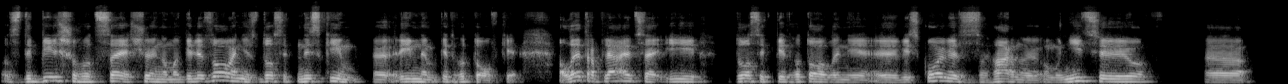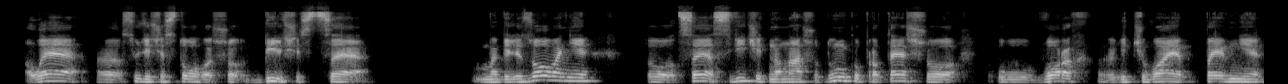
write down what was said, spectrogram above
здебільшого, це щойно мобілізовані з досить низьким е, рівнем підготовки, але трапляються і досить підготовлені е, військові з гарною амуніцією. Е, Але е, судячи з того, що більшість це мобілізовані, то це свідчить на нашу думку про те, що у ворог відчуває певні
